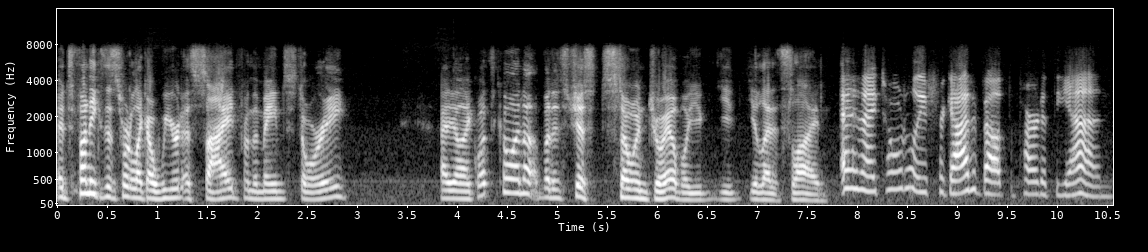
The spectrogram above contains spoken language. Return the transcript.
It's funny because it's sort of like a weird aside from the main story. And you're like, what's going on? But it's just so enjoyable. You you, you let it slide. And I totally forgot about the part at the end.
